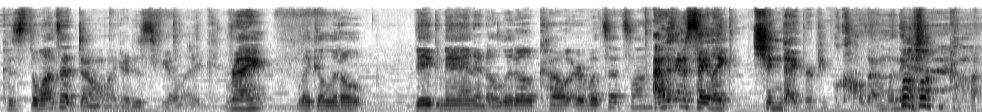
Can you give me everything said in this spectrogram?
because the ones that don't, like, I just feel like right? like a little big man in a little coat, or what's that song? I was gonna say like chin diaper people call them when they oh god.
